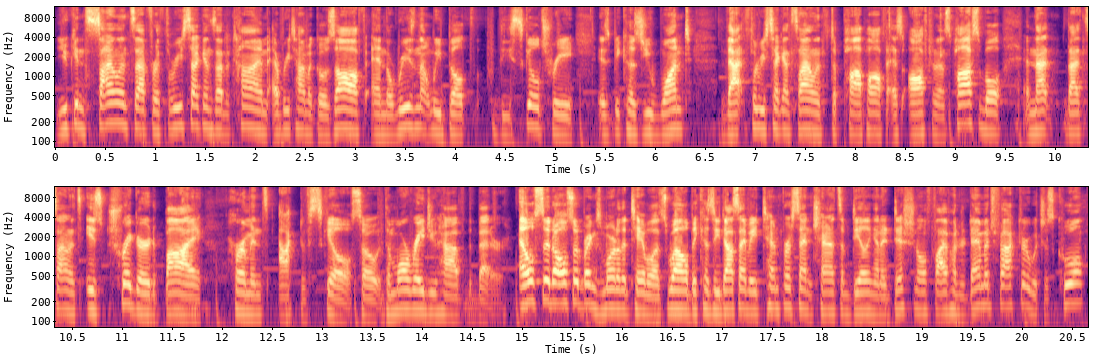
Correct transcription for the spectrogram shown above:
You can silence that for three seconds at a time every time it goes off and the reason that we built the skill tree is because you want that three second silence to pop off as often as possible and that that silence is triggered by Hermann's active skill. So the more rage you have the better. El Cid also brings more to the table as well because he does have a 10% chance of dealing an additional 500 damage factor which is cool.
